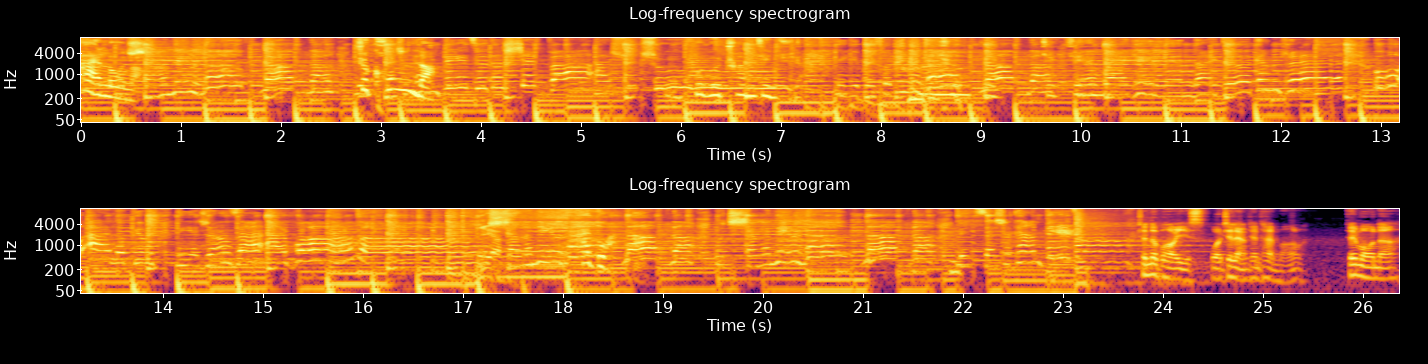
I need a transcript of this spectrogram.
太露了，这空的，会不会穿不进去啊？穿不进去。太短了。真的不好意思，我这两天太忙了。demo 呢？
